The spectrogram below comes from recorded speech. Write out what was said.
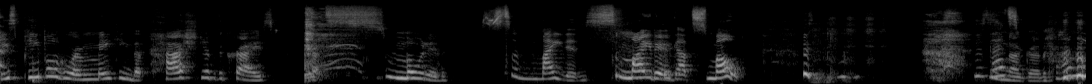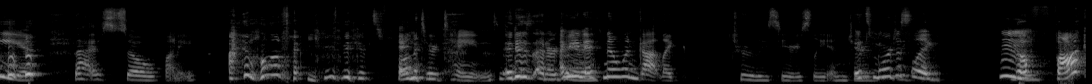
These people who are making the Passion of the Christ got smoted, smited. Smited. They got smoked. this is That's not good. Funny. that is so funny. I love that you think it's funny. Entertained. it is entertaining. I mean, if no one got like truly seriously injured, it's more just like hmm, the fuck.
